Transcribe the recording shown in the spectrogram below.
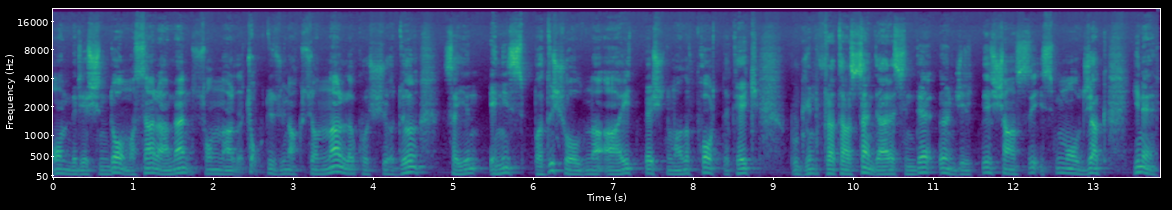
11 yaşında olmasına rağmen sonlarda çok düzgün aksiyonlarla koşuyordu. Sayın Enis Badışoğlu'na ait 5 numaralı Ford Tek bugün Fırat Arslan idaresinde öncelikli şanslı ismim olacak. Yine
